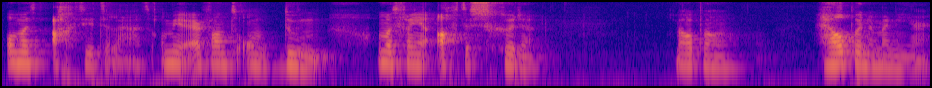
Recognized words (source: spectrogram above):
om het achter je te laten. Om je ervan te ontdoen. Om het van je af te schudden. Maar op een helpende manier.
